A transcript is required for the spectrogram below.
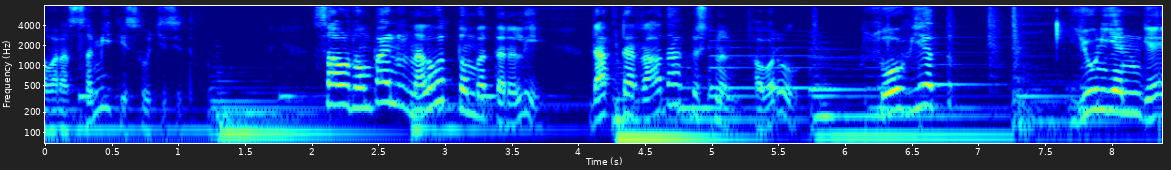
ಅವರ ಸಮಿತಿ ಸೂಚಿಸಿತು. ಸಾವಿರದ ಒಂಬೈನೂರ ನಲವತ್ತೊಂಬತ್ತರಲ್ಲಿ ಡಾಕ್ಟರ್ ರಾಧಾಕೃಷ್ಣನ್ ಅವರು ಸೋವಿಯತ್ ಯೂನಿಯನ್ಗೆ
